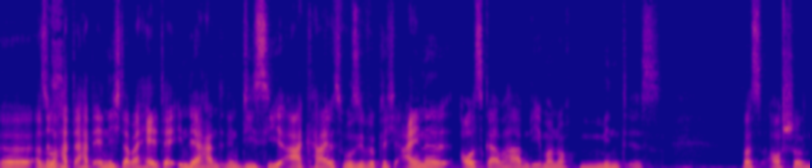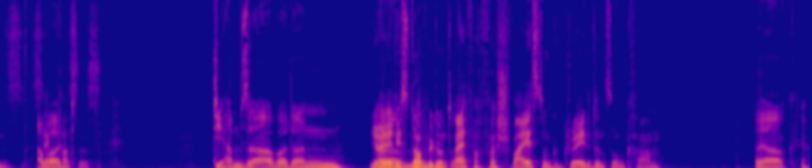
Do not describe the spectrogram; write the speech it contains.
äh, also Also- hat, hat er nicht, aber hält er in der Hand in den DC Archives, wo sie wirklich eine Ausgabe haben, die immer noch mint ist. Was auch schon sehr Aber krass ist. Die haben sie aber dann. Ja, ja, die ist ähm, doppelt und dreifach verschweißt und gegradet und so ein Kram. Ja, okay.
